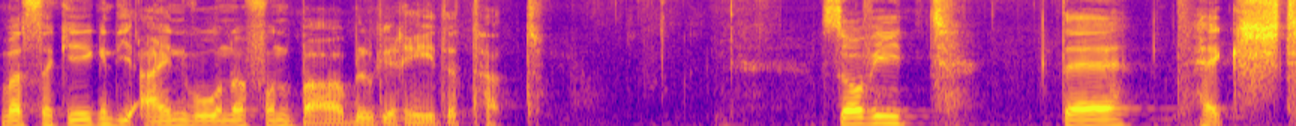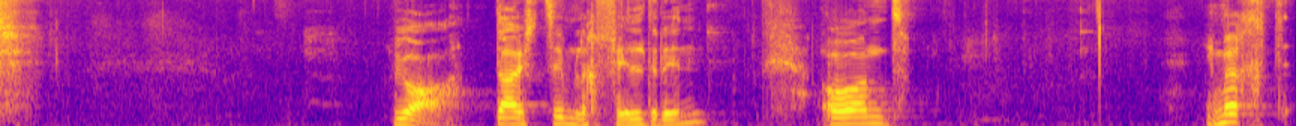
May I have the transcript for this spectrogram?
was er gegen die Einwohner von Babel geredet hat. Soweit der Text ja, da ist ziemlich viel drin. Und ich möchte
